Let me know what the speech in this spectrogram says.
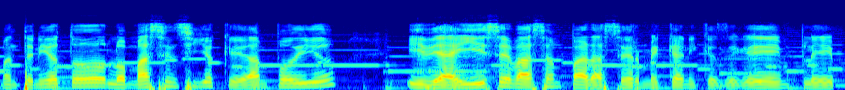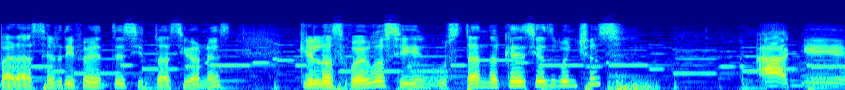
mantenido todo lo más sencillo que han podido y de ahí se basan para hacer mecánicas de gameplay, para hacer diferentes situaciones que los juegos siguen gustando. ¿Qué decías, Gonchos? Ah, que,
